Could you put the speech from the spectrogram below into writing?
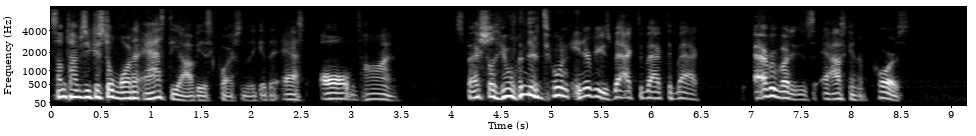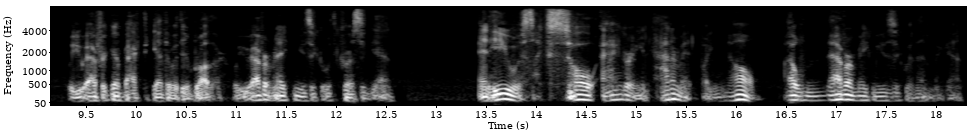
sometimes you just don't want to ask the obvious question. They get asked all the time, especially when they're doing interviews back to back to back. Everybody's asking, of course, will you ever get back together with your brother? Will you ever make music with Chris again? And he was like so angry and adamant, like, no, I will never make music with him again.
